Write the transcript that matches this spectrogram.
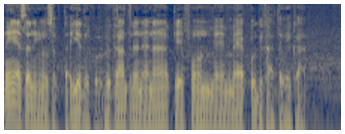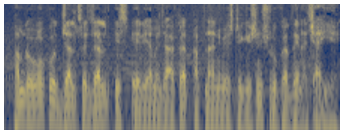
नहीं, ऐसा नहीं हो सकता। ये देखो, विक्रांत ने नैना के फ़ोन में मैप को दिखाते हुए कहा, हम लोगों को जल्द से जल्द इस एरिया में जाकर अपना इन्वेस्टिगेशन शुरू कर देना चाहिए।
